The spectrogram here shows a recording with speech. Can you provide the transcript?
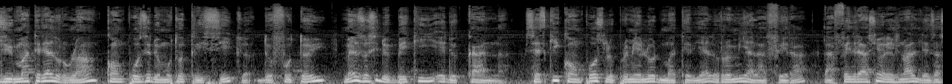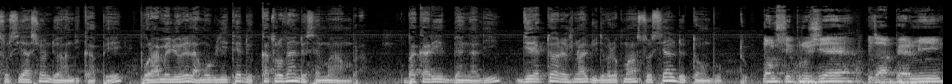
Du matériel roulant composé de mototricycles, de fauteuils, mais aussi de béquilles et de cannes. C'est ce qui compose le premier lot de matériel remis à la FERA, la Fédération régionale des associations de handicapés, pour améliorer la mobilité de 80 de ses membres. Bakari Bengali, directeur régional du développement social de Tombouctou. Donc ce projet nous a permis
